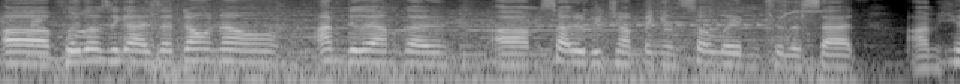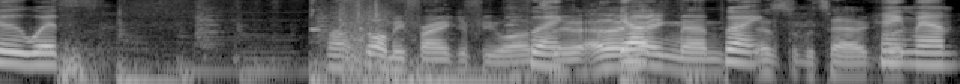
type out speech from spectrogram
uh, for those of you guys that don't know, I'm Daramgar. Um, sorry to be jumping in so late into the set. I'm here with Well, Call me Frank if you want Frank. to. Uh, Yep, Hangman Frank. is the tag. Hangman.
